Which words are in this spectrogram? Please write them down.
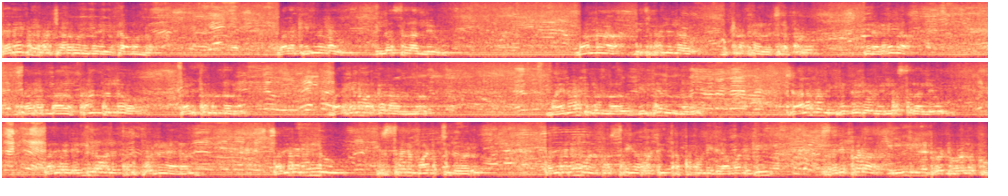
గరీబులు చాలా మంది ఈ గ్రామంలో. వాళ్ళకి ఇళ్ళు ఇళ్ళ స్థలాలు లేవు. మొన్న డిసిపల్లిలో ముఖ్యమంత్రి గారు వచ్చినప్పుడు నేను అడిగిన సరే మా ప్రాంతంలో దళితులు ఉన్నారు బలహీన వర్గాల వాళ్ళు ఉన్నారు మైనార్టీలు ఉన్నారు గిరిజనులు ఉన్నారు. చాలా మందికి ఇల్లు లేవు ఇళ్ళ స్థలాలు లేవు. పదివేలు ఇల్లు కావాలంటే పొందినాను పదివేలు ఇల్లు ఇస్తానని మాట పదివేలు మనకు వస్తాయి కాబట్టి తప్పకుండా గ్రామానికి సరిపడా ఇల్లు లేనటువంటి వాళ్ళకు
